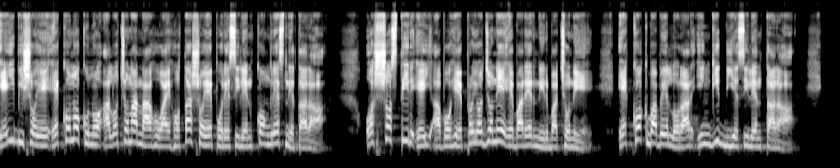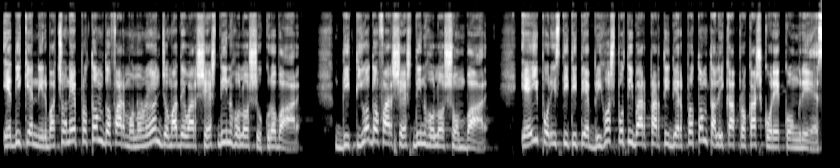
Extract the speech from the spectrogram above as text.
এই বিষয়ে এখনও কোনো আলোচনা না হওয়ায় হতাশ হয়ে পড়েছিলেন কংগ্রেস নেতারা। অস্বস্তির এই আবহে প্রয়োজনে এবারের নির্বাচনে এককভাবে লড়ার ইঙ্গিত দিয়েছিলেন তারা। এদিকে নির্বাচনে প্রথম দফার মনোনয়ন জমা দেওয়ার শেষ দিন হল শুক্রবার, দ্বিতীয় দফার শেষ দিন হল সোমবার। এই পরিস্থিতিতে বৃহস্পতিবার প্রার্থীদের প্রথম তালিকা প্রকাশ করে কংগ্রেস।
